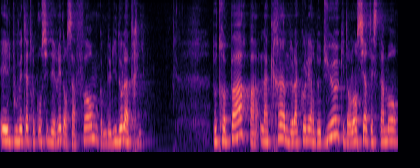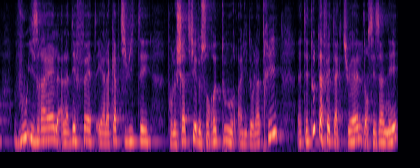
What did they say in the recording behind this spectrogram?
et il pouvait être considéré dans sa forme comme de l'idolâtrie. D'autre part, par la crainte de la colère de Dieu, qui dans l'Ancien Testament voue Israël à la défaite et à la captivité pour le châtier de son retour à l'idolâtrie, était tout à fait actuel dans ces années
